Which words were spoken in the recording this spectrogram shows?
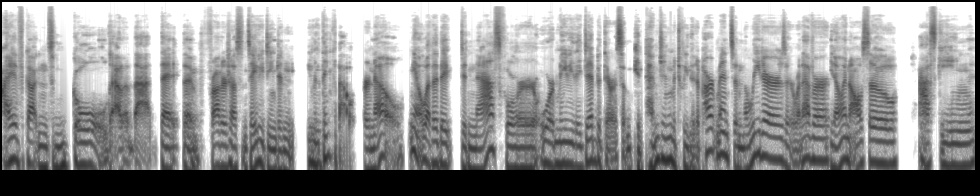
I have gotten some gold out of that that the fraud or trust and safety team didn't even think about or know. You know, whether they didn't ask or or maybe they did, but there was some contention between the departments and the leaders or whatever, you know, and also asking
